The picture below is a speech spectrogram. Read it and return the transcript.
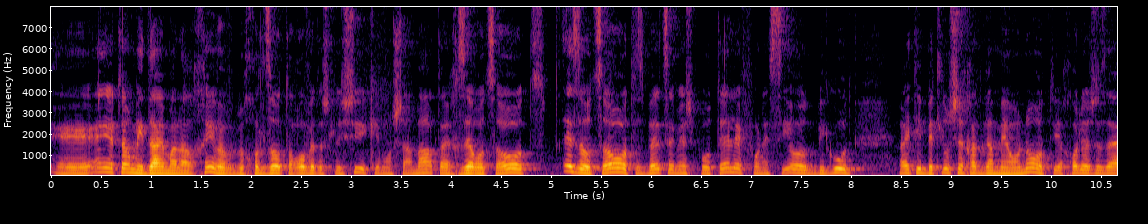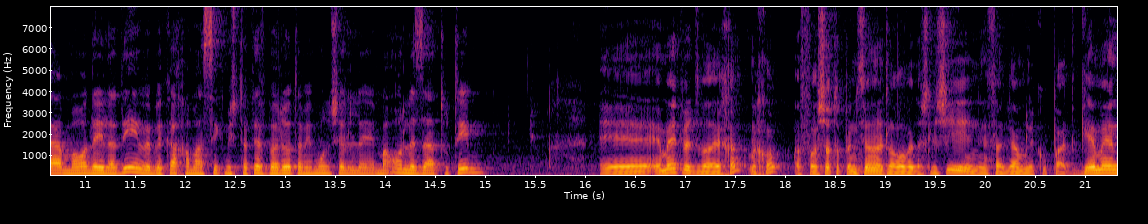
אה, אין יותר מדי מה להרחיב, אבל בכל זאת הרובד השלישי, כמו שאמרת, החזר הוצאות. איזה הוצאות? אז בעצם יש פה טלפון, נסיעות, ביגוד. ראיתי בתלוש אחד גם מעונות, יכול להיות שזה היה מעון לילדים, ובכך המעסיק משתתף בעלויות המימון של אה, מעון לזעתותים. אה, אמת בדבריך, נכון. הפרשות הפנסיוניות לרובד השלישי נעשה גם לקופת גמל.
